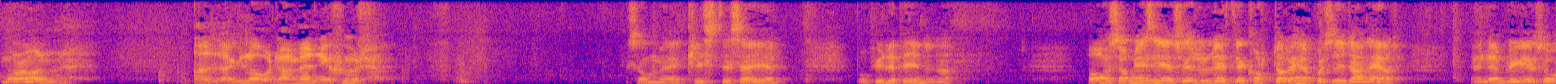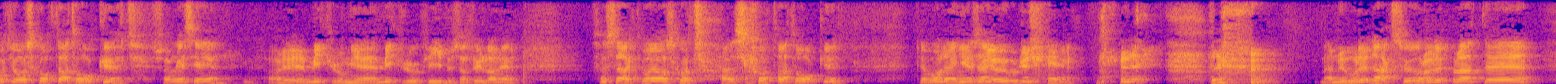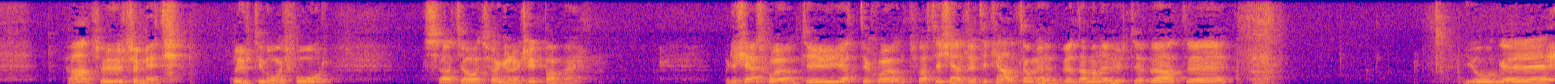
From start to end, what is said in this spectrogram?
morgon alla glada människor. Som eh, Christer säger på Filippinerna. Ja, som ni ser så är det lite kortare här på sidan här. Nämligen så att jag har skottat taket som ni ser. Ja, det är mikro, mikrofiber som trillar ner. Som sagt var jag skottat, skottat taket. Det var länge sedan jag gjorde det. Men nu var det dags att göra det för att eh, han såg ut som ett utegångsfår. Så att jag var tvungen att klippa mig. Och det känns skönt, det är ju jätteskönt. Fast det känns lite kallt om huvudet när man är ute för att eh, jag eh,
